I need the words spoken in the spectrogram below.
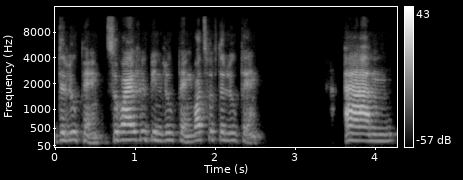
the looping. So why have we been looping? What's with the looping? Um,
